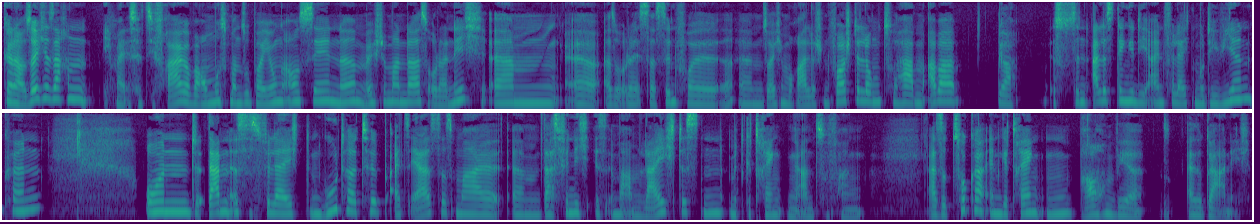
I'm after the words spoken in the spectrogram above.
Genau, solche Sachen, ich meine, ist jetzt die Frage, warum muss man super jung aussehen? Ne? Möchte man das oder nicht? Ähm, äh, also, oder ist das sinnvoll, ähm, solche moralischen Vorstellungen zu haben? Aber ja, es sind alles Dinge, die einen vielleicht motivieren können. Und dann ist es vielleicht ein guter Tipp als erstes mal, ähm, das finde ich, ist immer am leichtesten, mit Getränken anzufangen. Also Zucker in Getränken brauchen wir also gar nicht.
